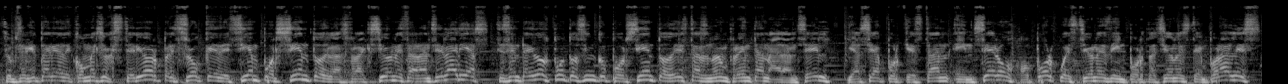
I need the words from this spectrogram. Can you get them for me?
subsecretaria de Comercio Exterior, precisó que de 100% de las fracciones arancelarias, 62.5% de estas no enfrentan arancel, ya sea porque están en cero o por cuestiones de importaciones temporales,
